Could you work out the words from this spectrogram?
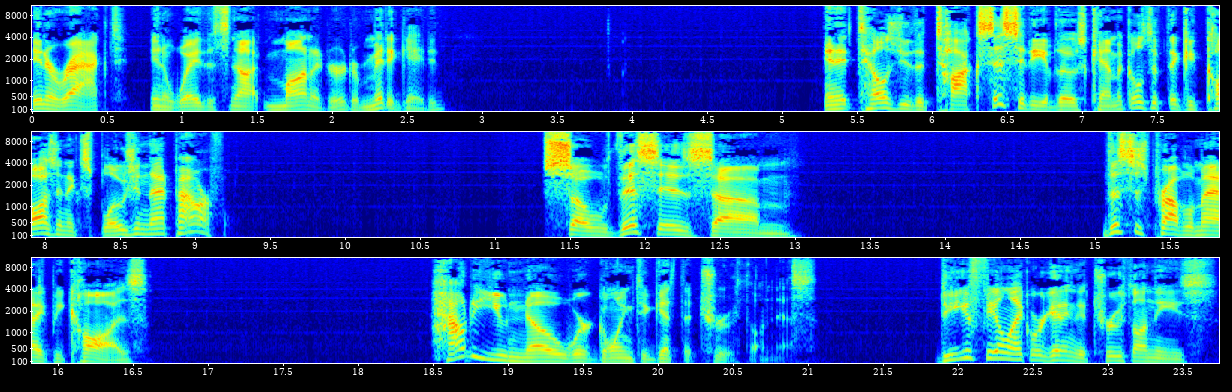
interact in a way that's not monitored or mitigated. And it tells you the toxicity of those chemicals if they could cause an explosion that powerful. So this is um, this is problematic because how do you know we're going to get the truth on this? Do you feel like we're getting the truth on these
